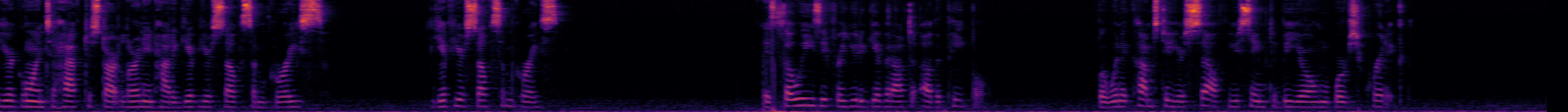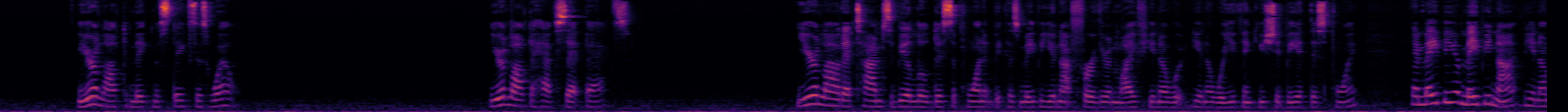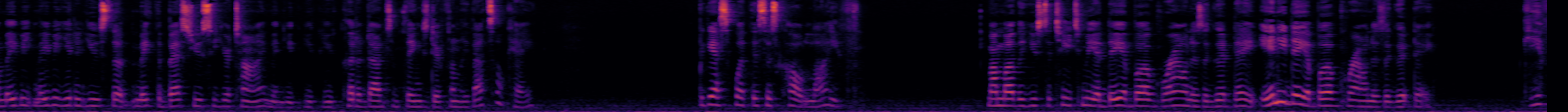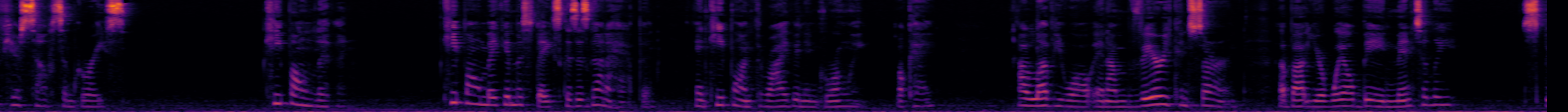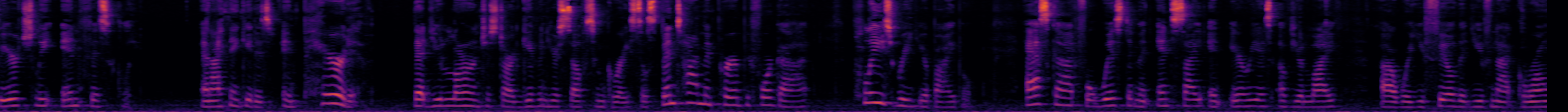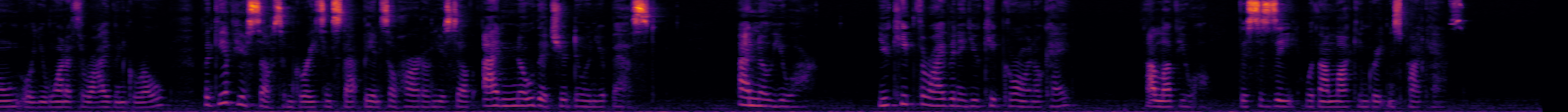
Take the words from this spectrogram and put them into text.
you're going to have to start learning how to give yourself some grace. Give yourself some grace. It's so easy for you to give it out to other people. But when it comes to yourself, you seem to be your own worst critic. You're allowed to make mistakes as well. You're allowed to have setbacks. You're allowed at times to be a little disappointed because maybe you're not further in life, you know, you know where you think you should be at this point and maybe or maybe not you know maybe maybe you didn't use the make the best use of your time and you, you, you could have done some things differently. That's okay. But guess what? This is called life. My mother used to teach me a day above ground is a good day. Any day above ground is a good day. Give yourself some grace. Keep on living. Keep on making mistakes because it's going to happen. And keep on thriving and growing okay? I love you all and i'm very concerned about your well being mentally, spiritually, and physically. And I think it is imperative that you learn to start giving yourself some grace. So spend time in prayer before God. Please read your Bible. Ask God for wisdom and insight in areas of your life uh, where you feel that you've not grown or you want to thrive and grow. But give yourself some grace and stop being so hard on yourself. I know that you're doing your best. I know you are. You keep thriving and you keep growing, okay? I love you all. This is Z with Unlocking Greatness Podcast.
